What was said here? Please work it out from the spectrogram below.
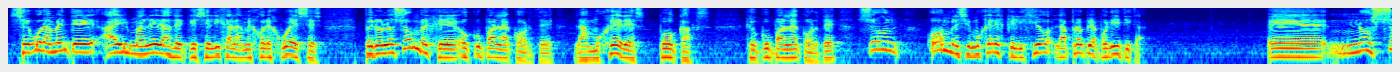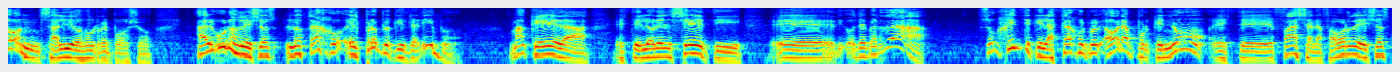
Seguramente hay maneras de que se elijan las mejores jueces, pero los hombres que ocupan la corte, las mujeres, pocas que ocupan la corte, son hombres y mujeres que eligió la propia política. Eh, no son salidos de un repollo. Algunos de ellos los trajo el propio kirchnerismo. Maqueda, este, Lorenzetti, eh, digo, de verdad, son gente que las trajo el propio... Ahora, porque no este, falla a favor de ellos,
